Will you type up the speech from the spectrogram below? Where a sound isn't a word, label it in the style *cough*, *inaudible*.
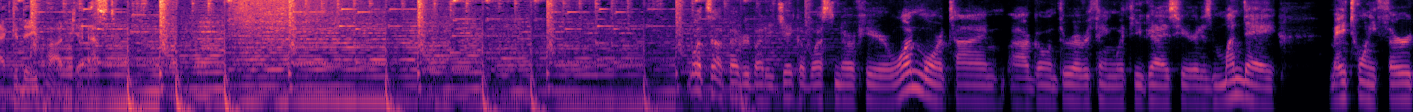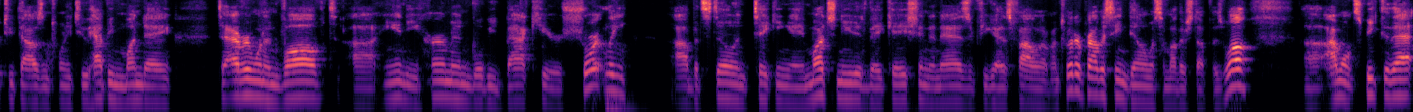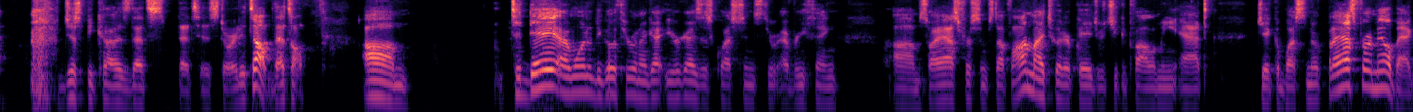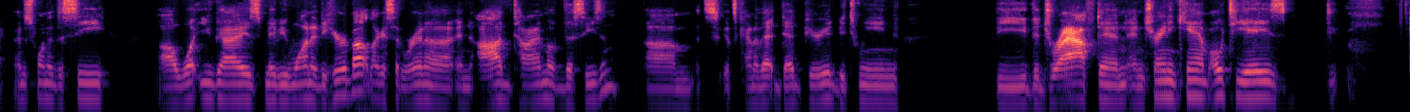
Day Podcast. What's up, everybody? Jacob Westendorf here. One more time, uh, going through everything with you guys here. It is Monday, May 23rd, 2022. Happy Monday to everyone involved. Uh, Andy Herman will be back here shortly uh, but still in taking a much needed vacation. And as if you guys follow him on Twitter, probably seen dealing with some other stuff as well. Uh, I won't speak to that *clears throat* just because that's that's his story to tell. That's all. Um, today I wanted to go through and I got your guys' questions through everything. Um, so I asked for some stuff on my Twitter page, which you can follow me at Jacob Westendorf. But I asked for a mailbag. I just wanted to see uh, what you guys maybe wanted to hear about. Like I said, we're in a, an odd time of the season. Um, it's it's kind of that dead period between the the draft and and training camp. OTAs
